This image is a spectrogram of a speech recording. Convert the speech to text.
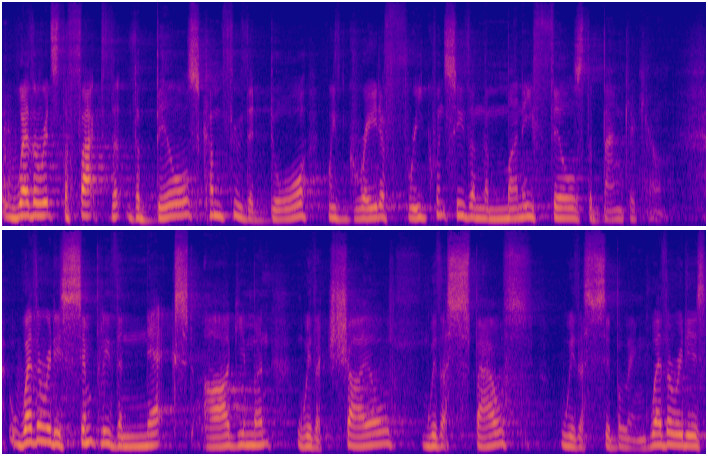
Whether it's the fact that the bills come through the door with greater frequency than the money fills the bank account. Whether it is simply the next argument with a child, with a spouse, with a sibling. Whether it is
